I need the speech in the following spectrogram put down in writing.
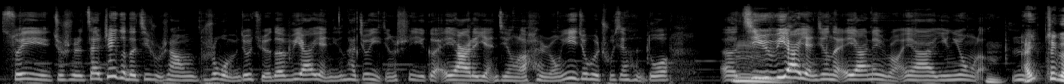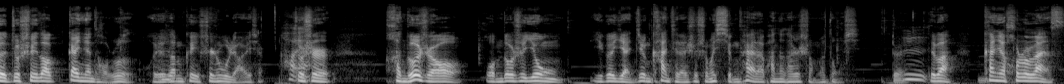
所以就是在这个的基础上，不是我们就觉得 VR 眼镜它就已经是一个 AR 的眼镜了，很容易就会出现很多呃基于嗯 VR 眼镜的 AR 内容、AR 应用了。嗯，嗯哎，这个就涉及到概念讨论了，我觉得咱们可以深入聊一下。好，就是很多时候我们都是用一个眼镜看起来是什么形态来判断它是什么东西，嗯对吧？看见 Hololens，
